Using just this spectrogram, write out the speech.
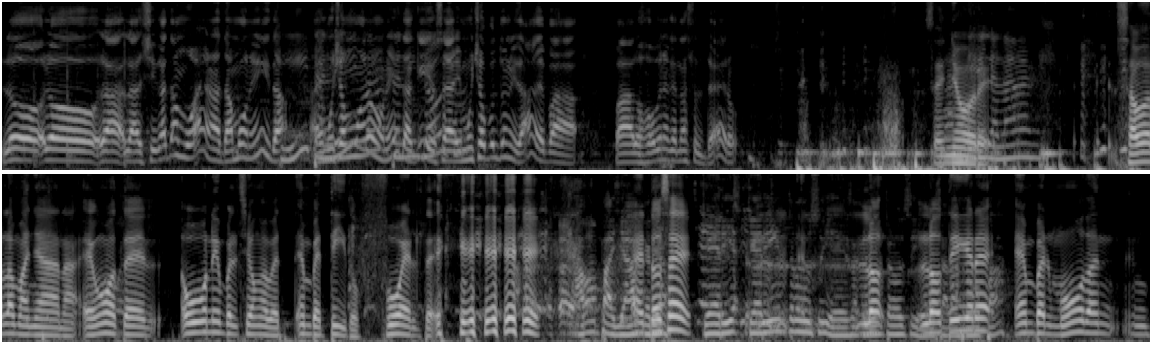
¿Cómo lo- la- Las chicas tan buenas, tan bonitas. Sí, Hay muchas mujeres bonitas aquí. O sea, hay muchas oportunidades para los jóvenes que están solteros. Señores, el sábado de la mañana en un hotel hubo una inversión en ve- en vestido fuerte. Vamos para allá. Entonces, quería, quería, quería introducir eso. Lo- los la tigres en Bermuda, en, en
